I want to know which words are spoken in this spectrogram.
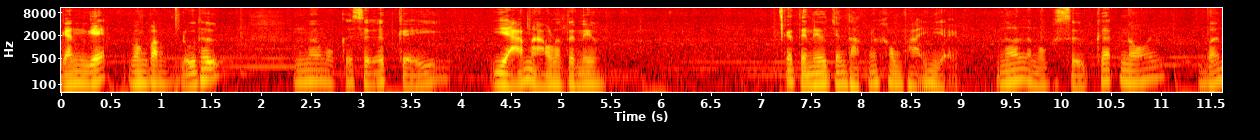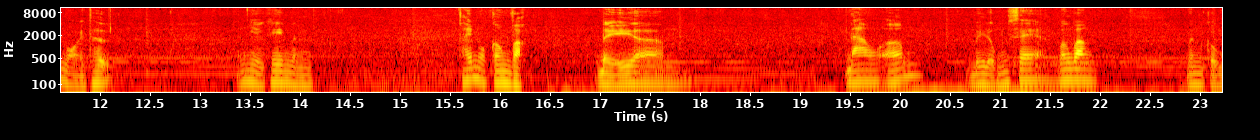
ganh ghét vân vân đủ thứ. Nó một cái sự ích kỷ giả mạo là tình yêu. Cái tình yêu chân thật nó không phải như vậy. Nó là một sự kết nối với mọi thứ. Nhiều khi mình thấy một con vật bị uh, đau ốm bị đụng xe vân vân. Mình cũng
